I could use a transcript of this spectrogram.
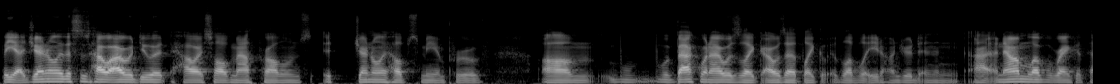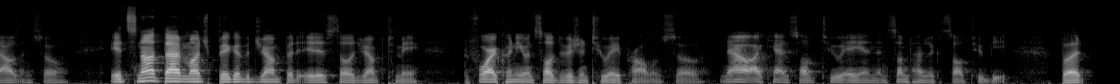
But yeah, generally this is how I would do it, how I solve math problems. It generally helps me improve. Um, back when I was like I was at like level 800 and then I, now I'm level rank 1000. So it's not that much big of a jump, but it is still a jump to me. Before I couldn't even solve division 2A problems. So now I can solve 2A and then sometimes I can solve 2B. But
